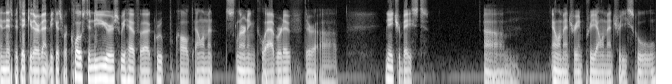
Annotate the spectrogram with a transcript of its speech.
In this particular event, because we're close to New Year's, we have a group called Elements Learning Collaborative. They're a nature based um, elementary and pre elementary school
